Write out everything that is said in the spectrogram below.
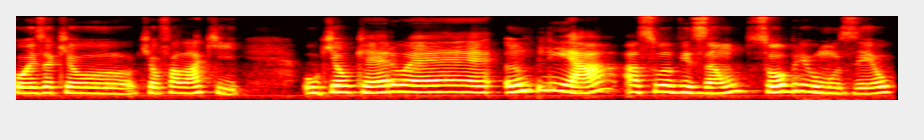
coisa que eu, que eu falar aqui. O que eu quero é ampliar a sua visão sobre o museu,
